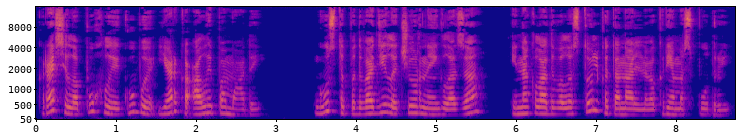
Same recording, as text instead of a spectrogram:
Красила пухлые губы ярко-алой помадой, густо подводила черные глаза и накладывала столько тонального крема с пудрой,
